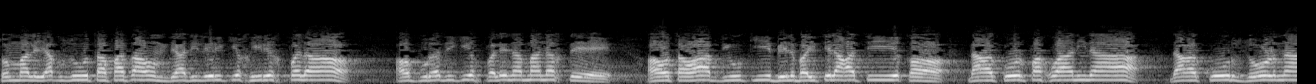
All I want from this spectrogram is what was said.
ثم ليغزو تفثهم بیا دی لری کی خیر خپل او پورا دی کی خپل نه منخته او تواب دیو کی بل بیت العتیق دا کور پخوانینا دا کور زوړنا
